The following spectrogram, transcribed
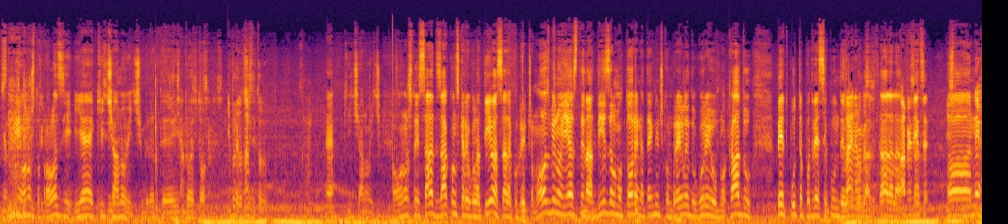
u Srbiji ono što prolazi je Kićanović, brate, i to je to. Igore, znaš ti to? E, Kićanović. Ono što je sad zakonska regulativa, sad ako pričamo ozbiljno, jeste da, Da. dizel motore na tehničkom pregledu guraju u blokadu 5 puta po 2 sekunde Daj, u blokadu. Da, da, da. a benzince? Ne.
